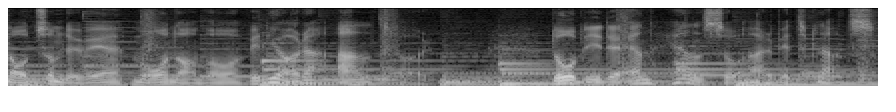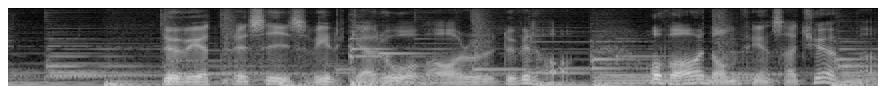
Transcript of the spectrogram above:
Något som du är mån om och vill göra allt för. Då blir det en hälsoarbetsplats. Du vet precis vilka råvaror du vill ha och var de finns att köpa.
